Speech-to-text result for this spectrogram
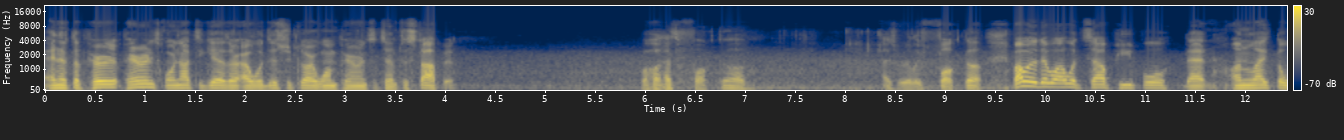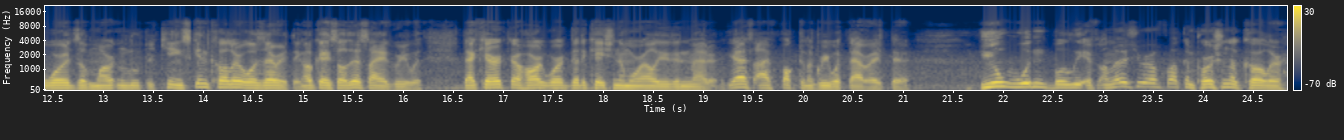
And if the par- parents were not together, I would disregard one parent's attempt to stop it. Well, that's fucked up. That's really fucked up. If I were the devil, I would tell people that, unlike the words of Martin Luther King, skin color was everything. Okay, so this I agree with. That character, hard work, dedication, and morality didn't matter. Yes, I fucking agree with that right there. You wouldn't believe if unless you're a fucking person of color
